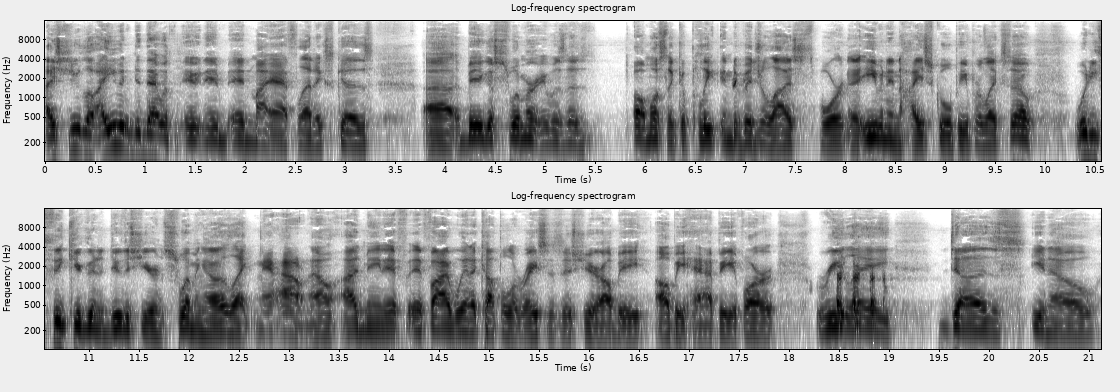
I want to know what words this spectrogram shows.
I shoot low. I even did that with in, in, in my athletics because uh, being a swimmer, it was a almost a complete individualized sport. Uh, even in high school, people are like, "So, what do you think you're going to do this year in swimming? I was like, man, I don't know. I mean, if if I win a couple of races this year, I'll be I'll be happy. If our relay does, you know,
